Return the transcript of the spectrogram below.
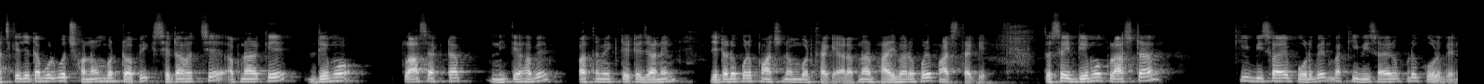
আজকে যেটা বলব ছ নম্বর টপিক সেটা হচ্ছে আপনাকে ডেমো ক্লাস একটা নিতে হবে, প্রাথমিক টেটে জানেন, যেটার উপরে পাঁচ নম্বর থাকে, আর আপনার ভাইবার উপরে পাঁচ থাকে। তো সেই ডেমো ক্লাসটা কি বিষয়ে পড়বেন বা কি বিষয়ের উপরে করবেন?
